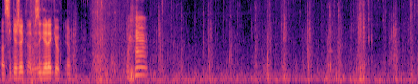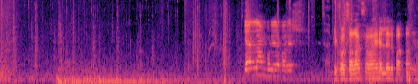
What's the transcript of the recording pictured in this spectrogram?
Ha, sikecekler bizi gerek yok diyorsun. Gel lan buraya Barış. Chico salak salak elleri patlatma.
